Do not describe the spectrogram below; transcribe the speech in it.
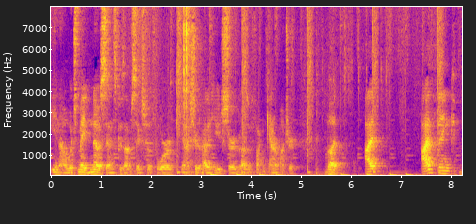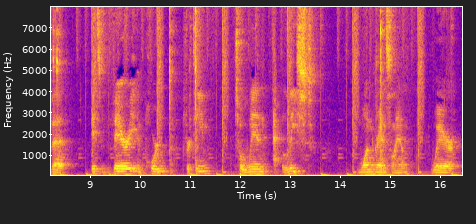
you know, which made no sense because I'm six foot four and I should have had a huge serve, but I was a fucking counterpuncher. But I, I think that it's very important for Thiem to win at least one Grand Slam where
